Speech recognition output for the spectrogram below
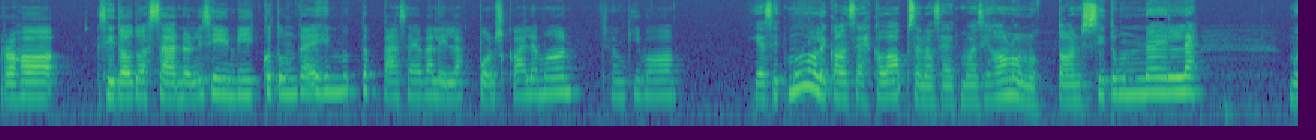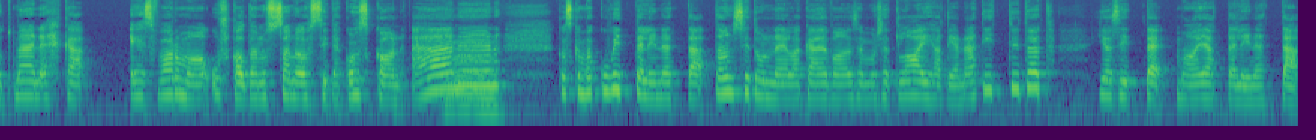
rahaa sitoutua säännöllisiin viikkotunteihin, mutta pääsee välillä ponskailemaan. Se on kivaa. Ja sitten mulla oli kanssa ehkä lapsena se, että mä olisin halunnut tanssitunneille, mutta mä en ehkä edes varmaan uskaltanut sanoa sitä koskaan ääneen, mm. koska mä kuvittelin, että tanssitunneilla käy vaan semmoiset laihat ja nätit tytöt, ja sitten mä ajattelin, että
